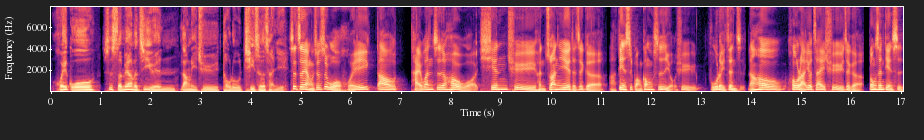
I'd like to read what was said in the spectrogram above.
回国是什么样的机缘让你去投入汽车产业？是这样，就是我回到台湾之后，我先去很专业的这个啊电视广告公司有去。服务了一阵子，然后后来又再去这个东森电视，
